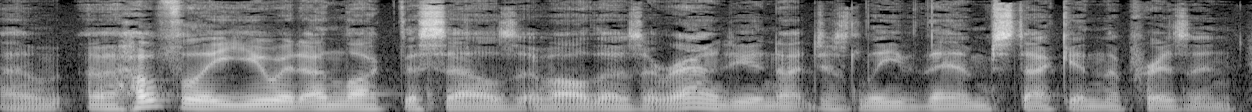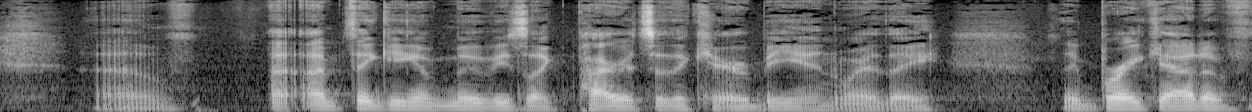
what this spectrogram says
Um, uh, hopefully, you would unlock the cells of all those around you, and not just leave them stuck in the prison. Um, I'm thinking of movies like Pirates of the Caribbean where they they break out of,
